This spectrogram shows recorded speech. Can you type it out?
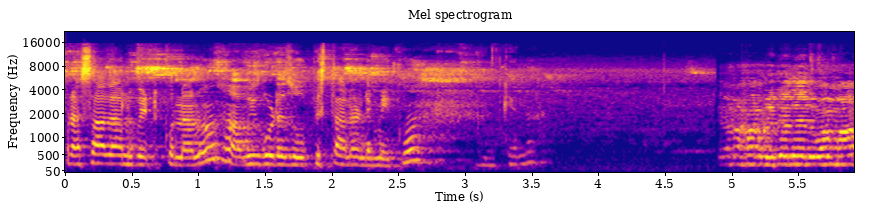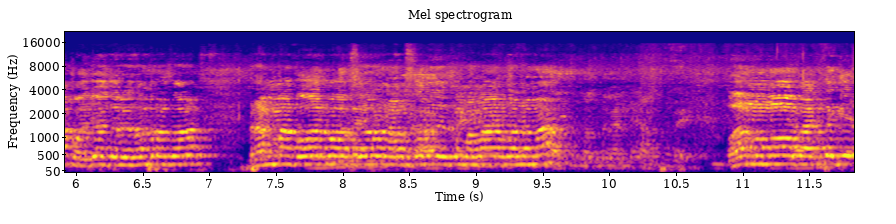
ప్రసాదాలు పెట్టుకున్నాను. అవి కూడా చూపిస్తానండి మీకు. ఓకేనా? బ్రహ్మ ओम दक्षिण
